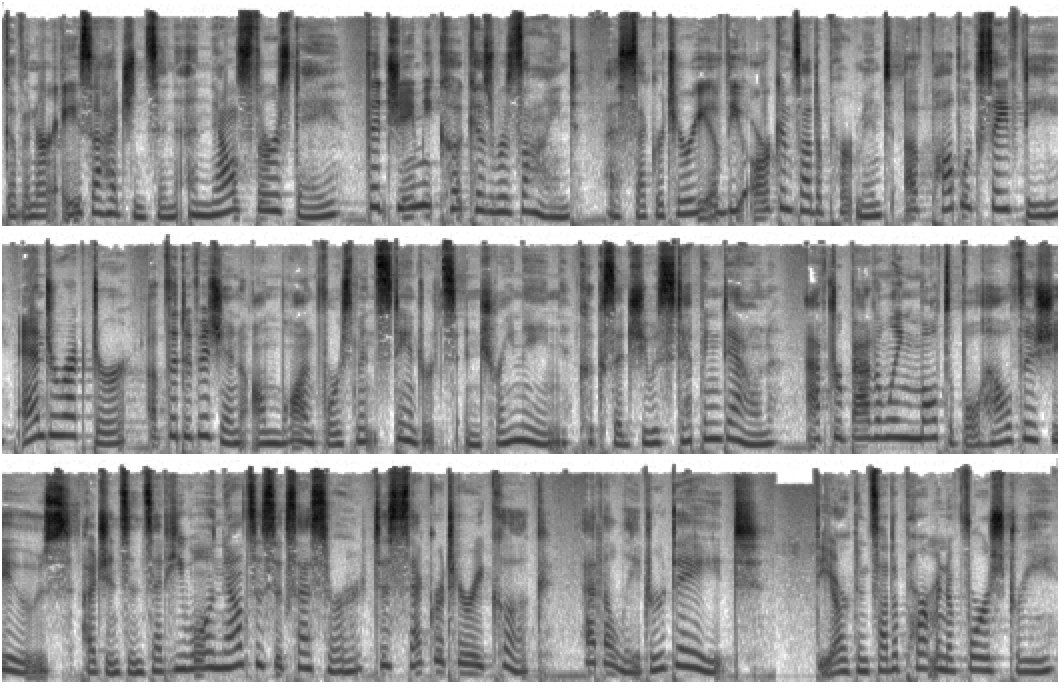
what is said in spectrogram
Governor Asa Hutchinson announced Thursday that Jami Cook has resigned as Secretary of the Arkansas Department of Public Safety and Director of the Division on Law Enforcement Standards and Training. Cook said she was stepping down after battling multiple health issues. Hutchinson said he will announce a successor to Secretary Cook at a later date. The Arkansas Department of Forestry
